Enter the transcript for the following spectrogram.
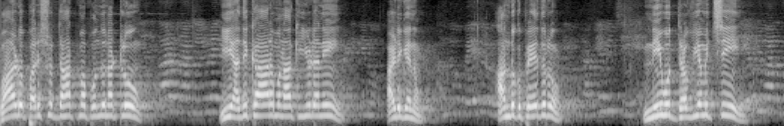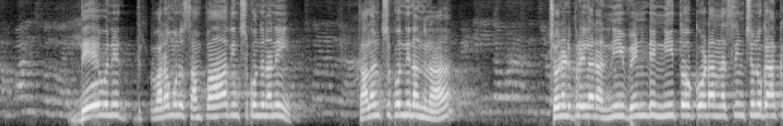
వాడు పరిశుద్ధాత్మ పొందినట్లు ఈ అధికారము నాకు ఇయ్యుడని అడిగాను. అందుకు పేదురు. నీవు ద్రవ్యమిచ్చి దేవుని వరమును సంపాదించుకుందునని తలంచుకుందినందున చూడండి ప్రియులారా నీ వెండి నీతో కూడా నశించునుగాక.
